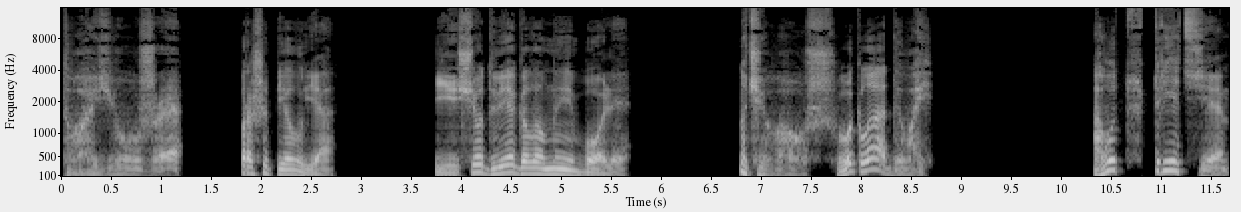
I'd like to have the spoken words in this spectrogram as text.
Твою же, прошипел я. Еще две головные боли. Ну чего уж, выкладывай. А вот третье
